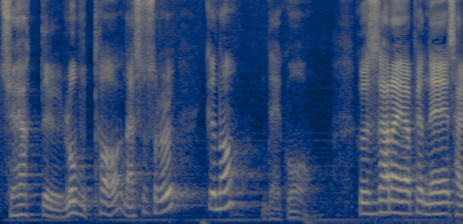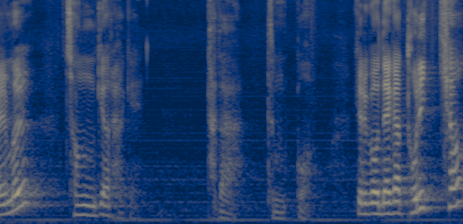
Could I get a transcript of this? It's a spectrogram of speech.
죄악들로부터 나 스스로를 끊어내고 그것을 하나님 앞에 내 삶을 정결하게 가다듬고 그리고 내가 돌이켜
